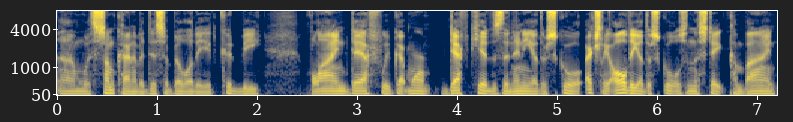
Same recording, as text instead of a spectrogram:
um, with some kind of a disability. It could be blind, deaf. We've got more deaf kids than any other school. Actually, all the other schools in the state combined.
